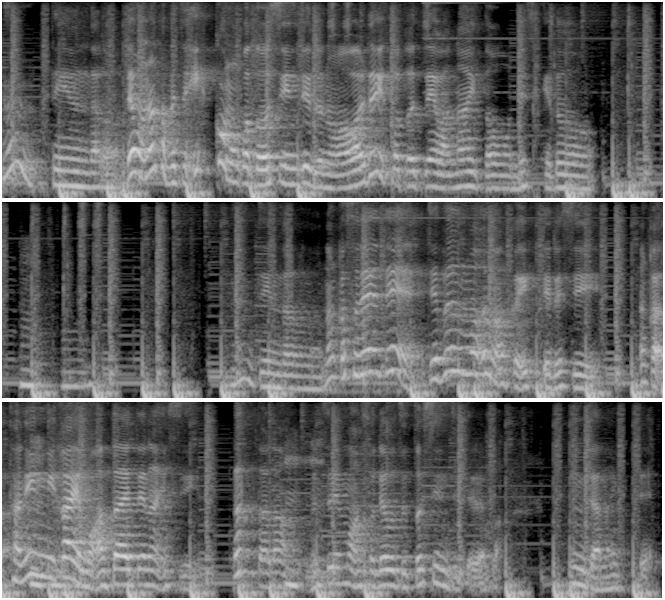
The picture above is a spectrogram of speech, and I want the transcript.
う。なんて言うんだろう。でもなんか別に1個のことを信じるのは悪いことではないと思うんですけど。うんなんて言うんだろうななんかそれで自分もうまくいってるしなんか他人に害も与えてないし、だったらうん別にまあそれをずっと信じてればいいんじゃないって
